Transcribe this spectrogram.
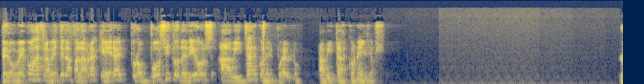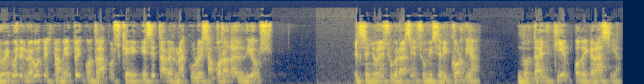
pero vemos a través de la palabra que era el propósito de Dios habitar con el pueblo, habitar con ellos. Luego en el Nuevo Testamento encontramos que ese tabernáculo, esa morada de Dios, el Señor en su gracia, en su misericordia, nos da el tiempo de gracia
